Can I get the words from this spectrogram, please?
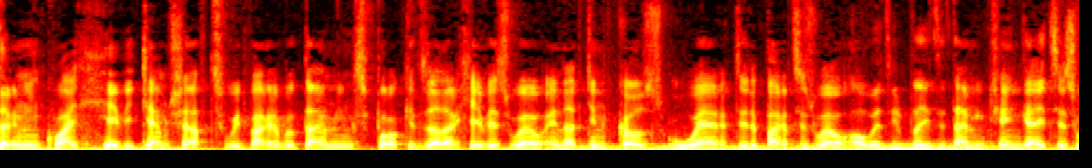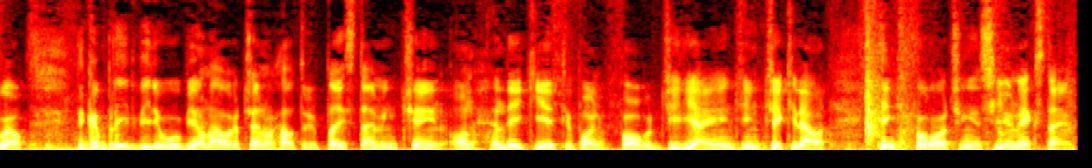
turning quite heavy camshafts with variable timing sprockets that are heavy as well and that can cause wear to the parts as well. Always replace the timing chain guides as well. The complete video will be on our channel how to replace timing chain on Hyundai Kia 2.4 GDI engine. Check it out. Thank you for watching and see you next time.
